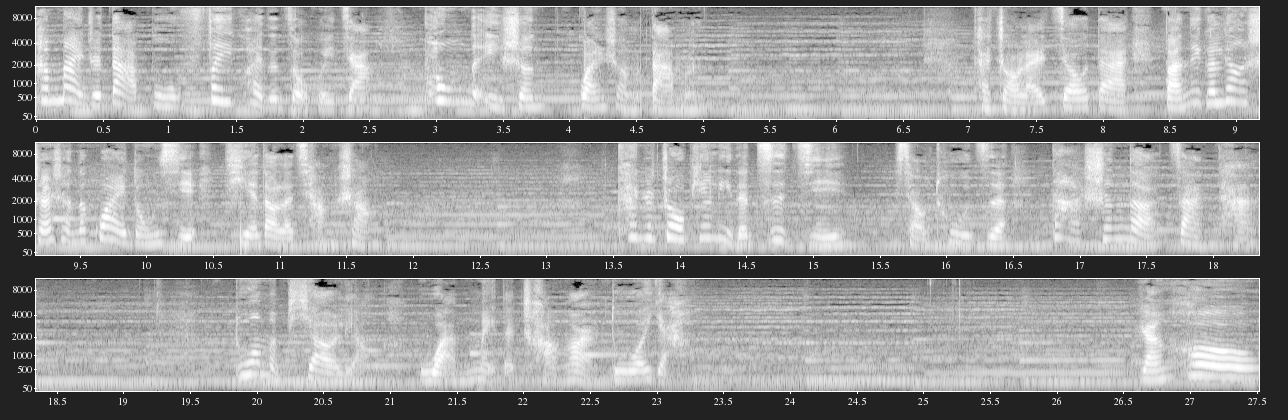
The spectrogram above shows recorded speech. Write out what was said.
它迈着大步飞快的走回家，砰的一声关上了大门。他找来胶带，把那个亮闪闪的怪东西贴到了墙上。看着照片里的自己，小兔子大声的赞叹：“多么漂亮、完美的长耳朵呀！”然后，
